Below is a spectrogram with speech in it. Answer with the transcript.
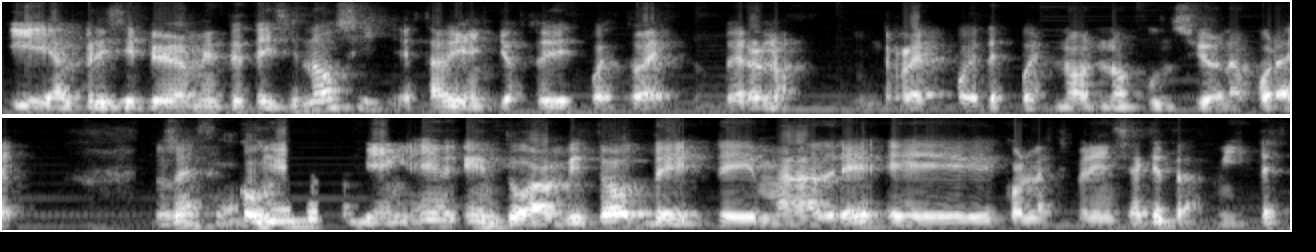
y al principio obviamente te dice, no, sí, está bien, yo estoy dispuesto a esto, pero no, después, después no, no funciona por ahí. Entonces, con eso también en, tu ámbito de, madre, eh, con la experiencia que transmites,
